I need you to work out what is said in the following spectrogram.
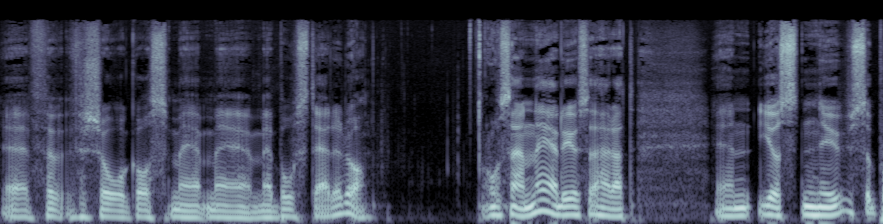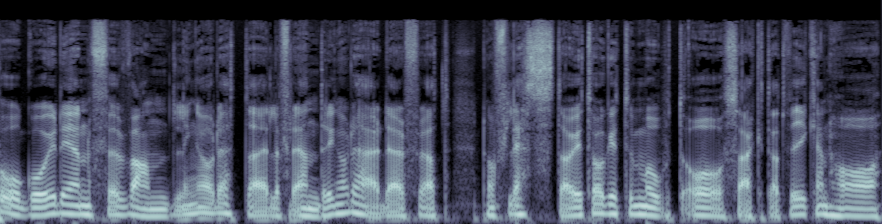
eh, försåg oss med, med, med bostäder. Då. Och sen är det ju så här att Just nu så pågår det en förvandling av detta eller förändring av det här därför att de flesta har tagit emot och sagt att vi kan ha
